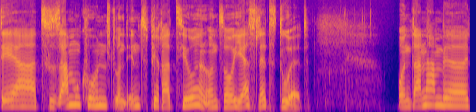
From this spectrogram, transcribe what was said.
der Zusammenkunft und Inspiration und so, yes, let's do it. Und dann haben wir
